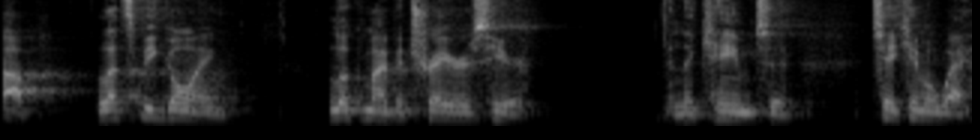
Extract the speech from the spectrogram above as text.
Up, let's be going. Look, my betrayer is here. And they came to take him away.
